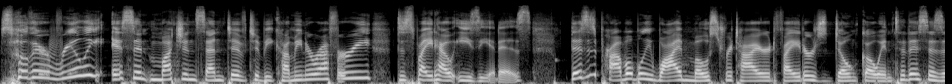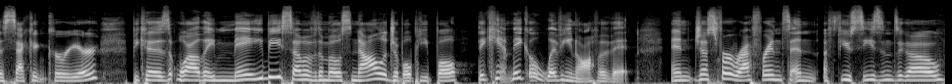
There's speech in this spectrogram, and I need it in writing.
So there really isn't much incentive to becoming a referee despite how easy it is. This is probably why most retired fighters don't go into this as a second career because while they may be some of the most knowledgeable people, they can't make a living off of it. And just for reference, and a few seasons ago,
